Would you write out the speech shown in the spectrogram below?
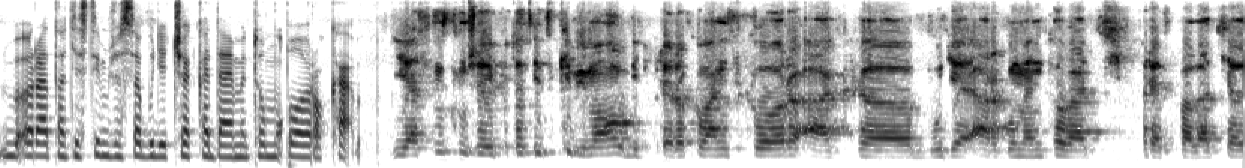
rátate s tým, že sa bude čakať, dajme tomu, pol roka? Ja si myslím, že hypoteticky by mohol byť prerokovaný skôr, ak e, bude argumentovať predkladateľ,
